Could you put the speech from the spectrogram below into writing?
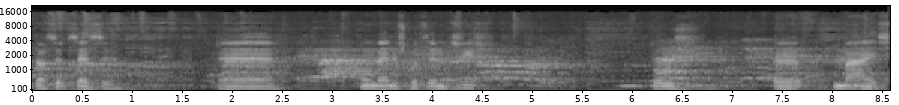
Então se eu dissesse é, 1 menos cosseno de x, pois uh, mais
